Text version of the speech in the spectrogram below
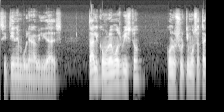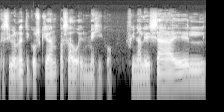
si tienen vulnerabilidades, tal y como lo hemos visto con los últimos ataques cibernéticos que han pasado en México. Finaliza el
